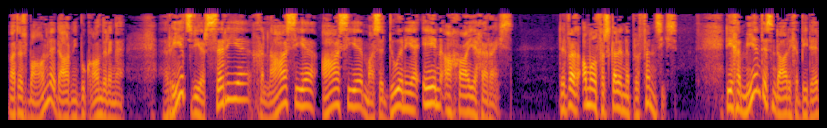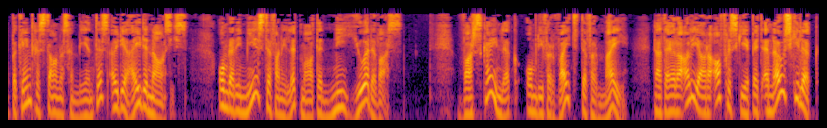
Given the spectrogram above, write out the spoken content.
wat ons behandel het daar in die boek Handelinge reeds deur Sirië, Galasië, Asië, Macedonië en Agaia gereis. Dit was almal verskillende provinsies. Die gemeentes in daardie gebiede het bekend gestaan as gemeentes uit die heidene nasies omdat die meeste van die lidmate nie Jode was. Waarskynlik om die verwyte te vermy dat hy hulle al die jare afgeskeep het en nou skielik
